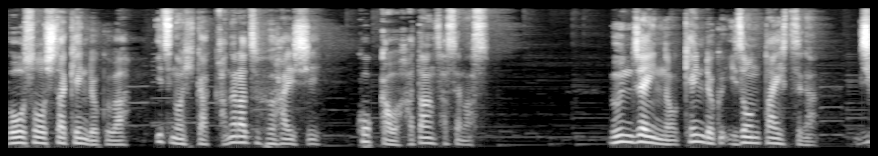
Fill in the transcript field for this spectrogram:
暴走した権力はいつの日か必ず腐敗し、国家を破綻させます。ムン・ジェインの権力依存体質が次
